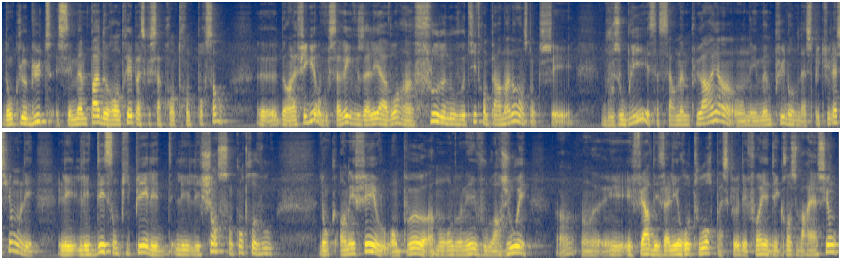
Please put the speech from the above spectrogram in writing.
Donc le but, c'est même pas de rentrer parce que ça prend 30% dans la figure. Vous savez que vous allez avoir un flot de nouveaux titres en permanence. Donc c'est vous oubliez, ça sert même plus à rien. On n'est même plus dans de la spéculation. Les, dés sont pipés, les, chances sont contre vous. Donc en effet, on peut à un moment donné vouloir jouer hein, et, faire des allers-retours parce que des fois il y a des grosses variations.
